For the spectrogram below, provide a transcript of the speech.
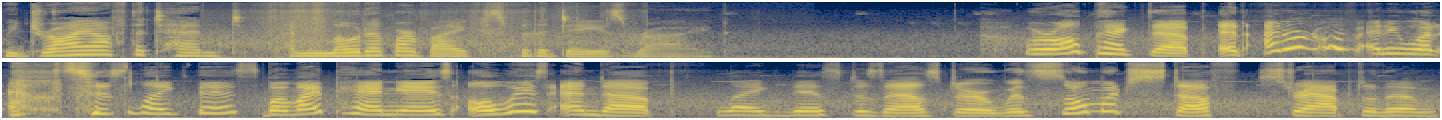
we dry off the tent and load up our bikes for the day's ride. We're all packed up, and I don't know if anyone else is like this, but my panniers always end up like this disaster with so much stuff strapped to them.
